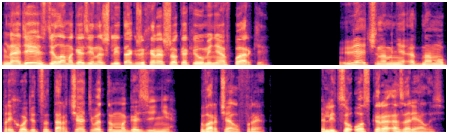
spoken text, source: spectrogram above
«Надеюсь, дела магазина шли так же хорошо, как и у меня в парке». «Вечно мне одному приходится торчать в этом магазине», — ворчал Фред. Лицо Оскара озарялось.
